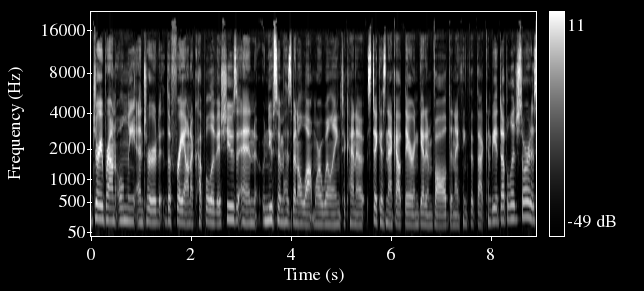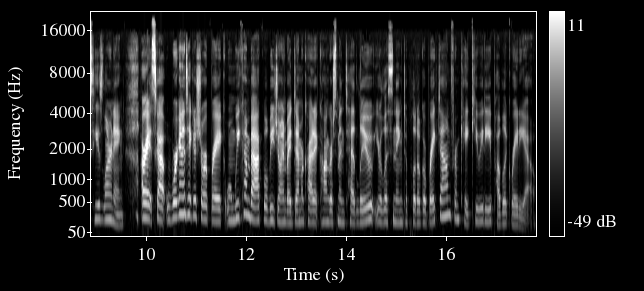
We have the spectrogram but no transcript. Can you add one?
Jerry Brown only entered the fray on a couple of issues, and Newsom has been a lot more willing to kind of stick his neck out there and get involved, and I think that that can be a double-edged sword as he's learning. All right, Scott, we're going to take a short break. When we come back, we'll be joined by Democratic Congressman Ted Lieu. You're listening to Political Breakdown from KQED Public Radio.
